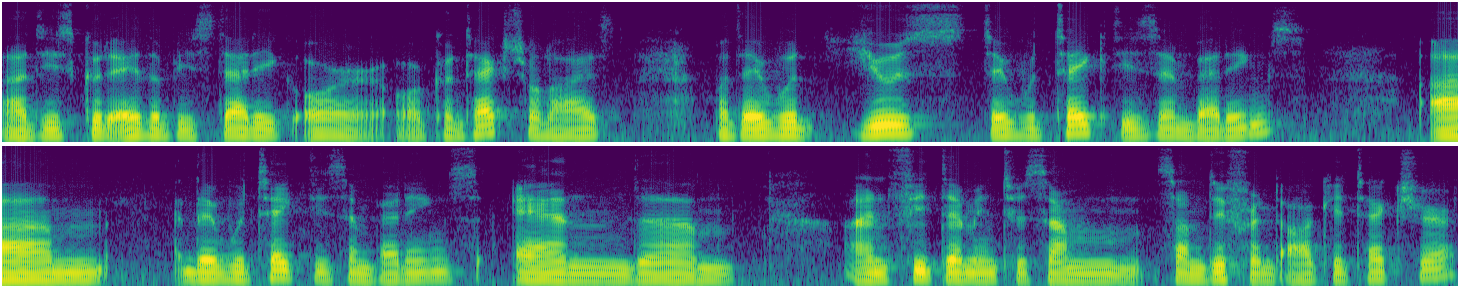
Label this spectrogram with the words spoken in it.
Uh, these could either be static or, or contextualized, but they would use, they would take these embeddings, um, they would take these embeddings and um, and feed them into some some different architecture,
